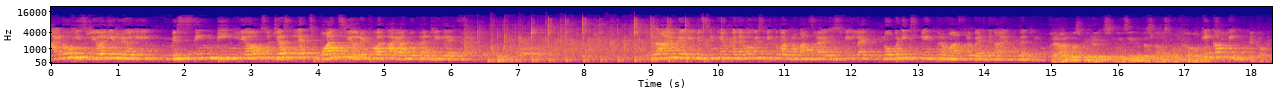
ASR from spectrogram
I know he's really, really missing being here. So just let's once hear it for Ayan Mukherjee, guys. Because I am really missing him. Whenever we speak about Brahmastra, I just feel like nobody explains Brahmastra better than Ayan Mukherjee. Ayan must be really sneezing in this last one hour. Hiccuping. Hiccuping.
